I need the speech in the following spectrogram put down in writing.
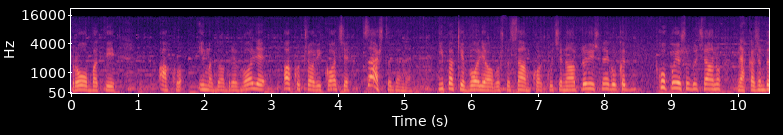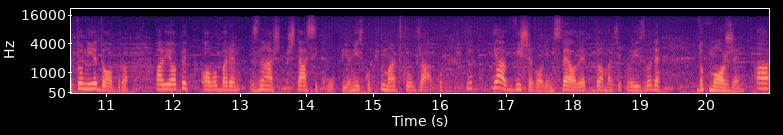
probati, ako ima dobre volje, ako čovjek hoće, zašto da ne? Ipak je bolje ovo što sam kod kuće napraviš, nego kad kupuješ u dućanu, ne kažem da to nije dobro, ali opet ovo barem znaš šta si kupio, nisi kupio mačku u džaku. I ja više volim sve ove domaće proizvode, dok možem. A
